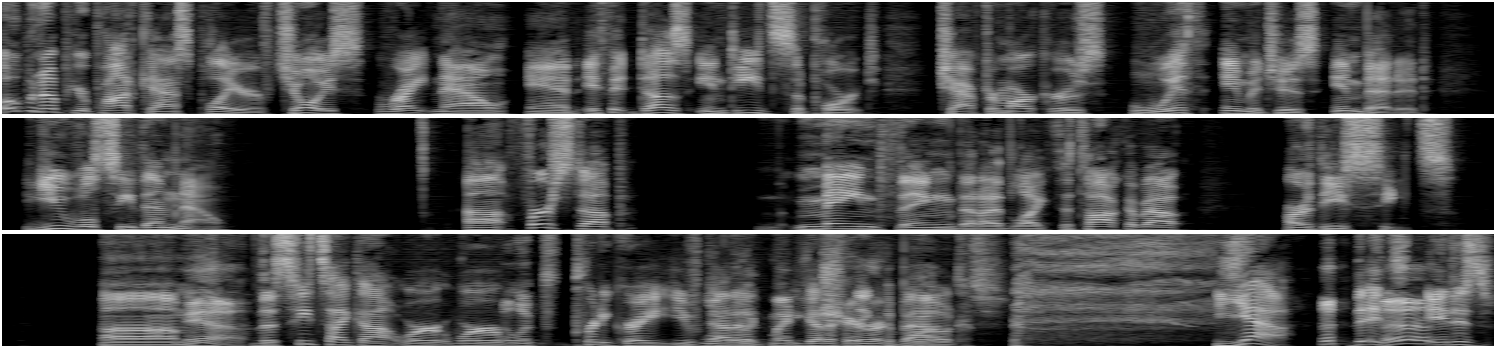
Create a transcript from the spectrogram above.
open up your podcast player of choice right now, and if it does indeed support chapter markers with images embedded, you will see them now. Uh, first up, main thing that I'd like to talk about are these seats. Um, Yeah. the seats I got were were looked- pretty great. You've got to like you got to think about. yeah, it's it is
